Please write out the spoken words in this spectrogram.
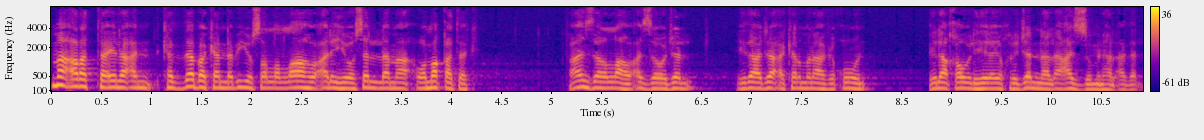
ما أردت إلى أن كذبك النبي صلى الله عليه وسلم ومقتك؟ فأنزل الله عز وجل إذا جاءك المنافقون إلى قوله ليخرجن الأعز منها الأذل.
